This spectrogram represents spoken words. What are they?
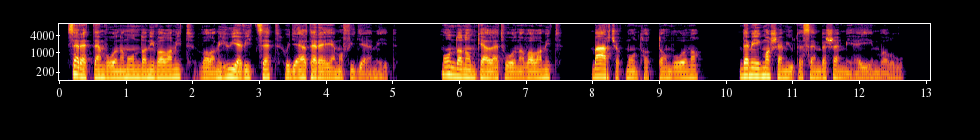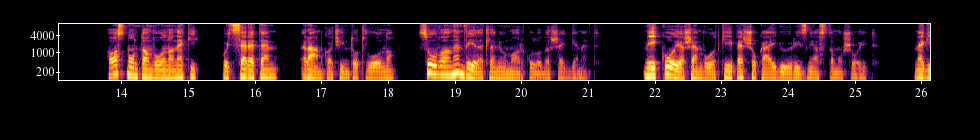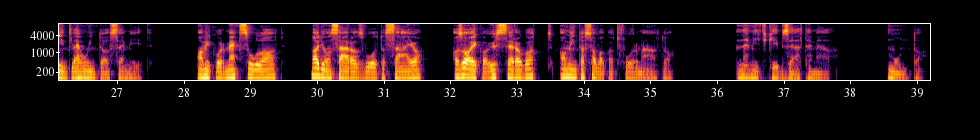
Szerettem volna mondani valamit, valami hülye viccet, hogy eltereljem a figyelmét. Mondanom kellett volna valamit, bárcsak mondhattam volna, de még ma sem jut eszembe semmi helyén való. Ha azt mondtam volna neki, hogy szeretem, rám kacsintott volna, szóval nem véletlenül markolod a seggemet. Még kolja sem volt képes sokáig őrizni azt a mosolyt. Megint lehúnyta a szemét. Amikor megszólalt, nagyon száraz volt a szája, az ajka összeragadt, amint a szavakat formálta. Nem így képzeltem el mondta.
